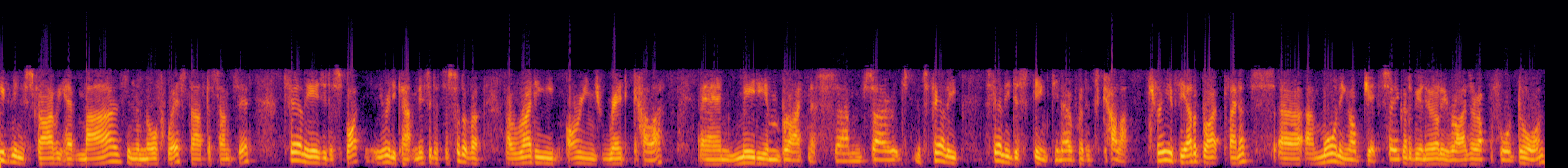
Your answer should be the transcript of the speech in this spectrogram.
evening sky, we have Mars in the northwest after sunset fairly easy to spot. You really can't miss it. It's a sort of a, a ruddy orange-red colour and medium brightness. Um, so it's, it's fairly fairly distinct, you know, with its colour. Three of the other bright planets uh, are morning objects, so you've got to be an early riser up before dawn.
